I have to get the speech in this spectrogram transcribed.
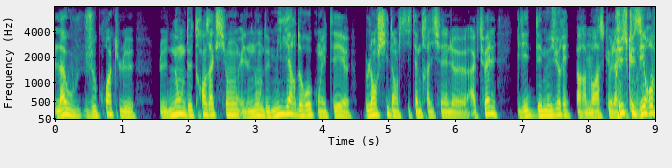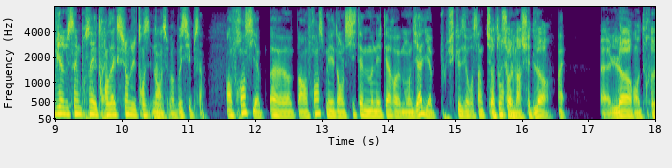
Là où je crois que le, le nombre de transactions et le nombre de milliards d'euros qui ont été euh, blanchis dans le système traditionnel euh, actuel, il est démesuré par rapport à ce que la Plus que crypto- 0,5% des transactions du trans. Non, c'est pas possible ça. En France, il y a euh, pas en France, mais dans le système monétaire mondial, il y a plus que 0,5%. Surtout sur le marché de l'or. Ouais. Euh, l'or entre,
